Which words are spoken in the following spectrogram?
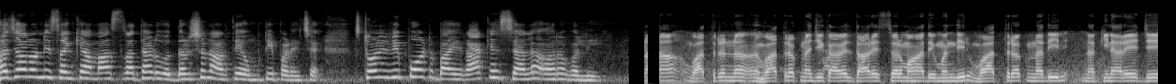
હજારોની સંખ્યામાં શ્રદ્ધાળુઓ દર્શનાર્થે ઉમટી પડે છે. Story report by Rakesh Jhala, Aravalli. વાત્ર વાત્રક નજીક આવેલ ધારેશ્વર મહાદેવ મંદિર, વાત્રક નદીના કિનારે જે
